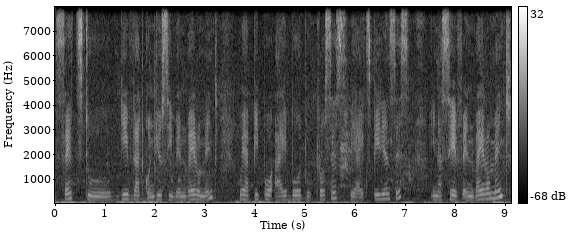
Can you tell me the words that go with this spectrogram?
sets to give that conducive environment where people are able to process their experiences in a safe environment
